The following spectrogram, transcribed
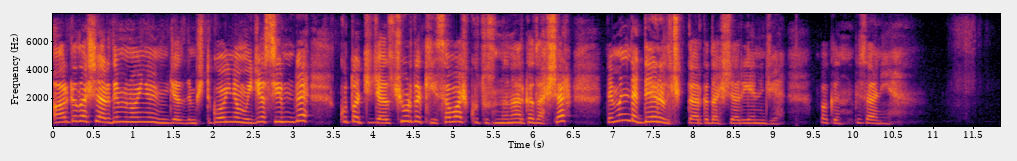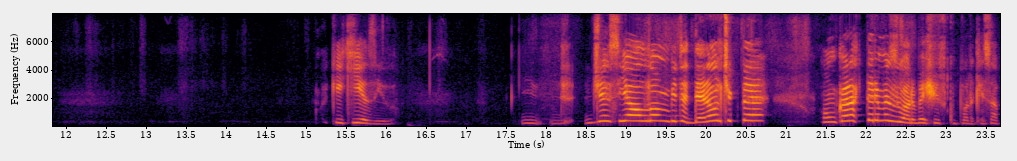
Arkadaşlar demin oyun oynayacağız demiştik. Oynamayacağız. Şimdi kutu açacağız. Şuradaki savaş kutusundan arkadaşlar. Demin de Daryl çıktı arkadaşlar yenince. Bakın bir saniye. Bak iki yazıyor. Jesse'yi aldım. Bir de Daryl çıktı. 10 karakterimiz var 500 kupalık hesap.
